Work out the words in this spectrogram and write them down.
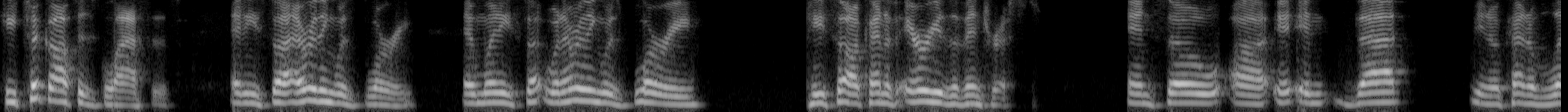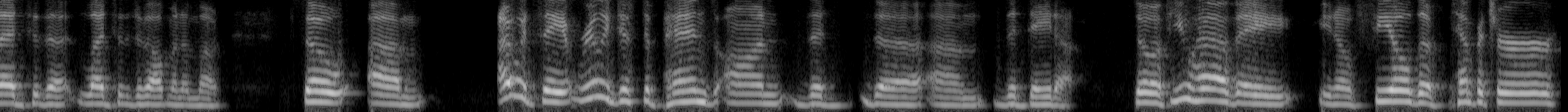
he took off his glasses and he saw everything was blurry. And when he saw when everything was blurry, he saw kind of areas of interest, and so uh, and that you know kind of led to the led to the development of mode. So um, I would say it really just depends on the the um, the data. So if you have a you know field of temperature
